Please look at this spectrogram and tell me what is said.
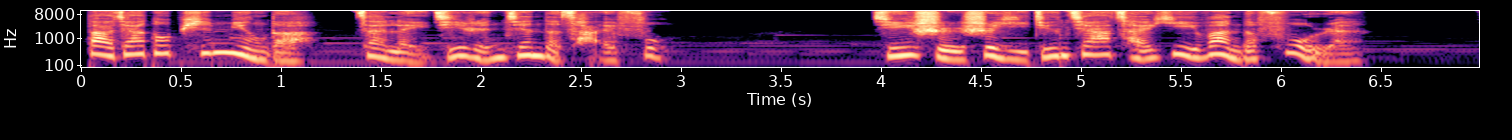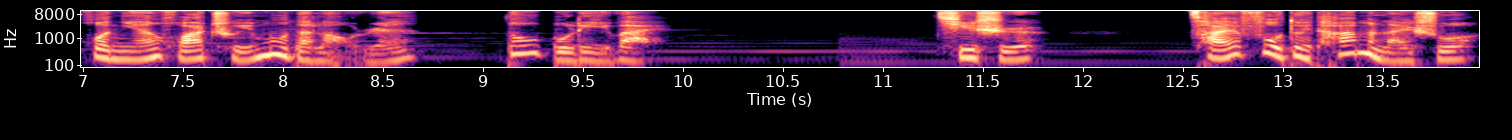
大家都拼命的在累积人间的财富。即使是已经家财亿万的富人，或年华垂暮的老人，都不例外。其实，财富对他们来说，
